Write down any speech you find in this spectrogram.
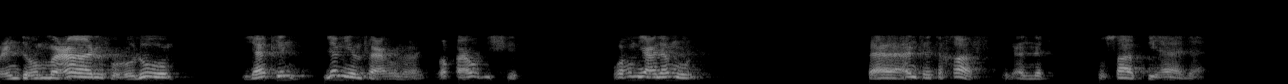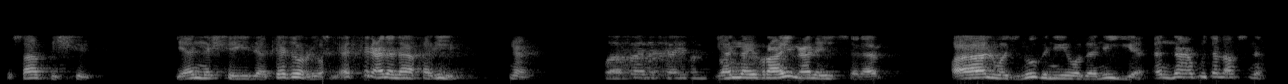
وعندهم معارف وعلوم لكن لم ينفعهم هذا وقعوا في الشرك وهم يعلمون. فأنت تخاف من أنك تصاب بهذا تصاب بالشرك لأن الشيء إذا كثر يؤثر على الآخرين. نعم. وأفادك أيضا لأن إبراهيم عليه السلام قال واجنبني وبني أن نعبد الأصنام.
